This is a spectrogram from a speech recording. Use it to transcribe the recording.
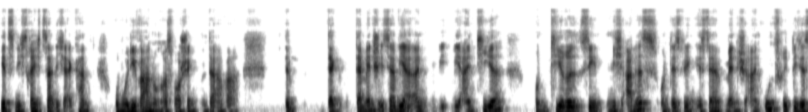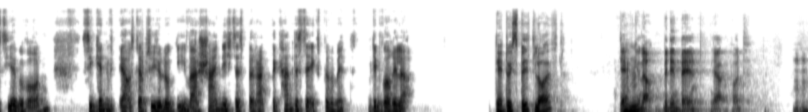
jetzt nicht rechtzeitig erkannt, obwohl die Warnung aus Washington da war? Der, der Mensch ist ja wie ein, wie, wie ein Tier und Tiere sehen nicht alles und deswegen ist der Mensch ein unfriedliches Tier geworden. Sie kennen ja aus der Psychologie wahrscheinlich das bekannteste Experiment mit dem Gorilla. Der durchs Bild läuft? Der, mhm. genau, mit den Bällen, ja. Und, mhm.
